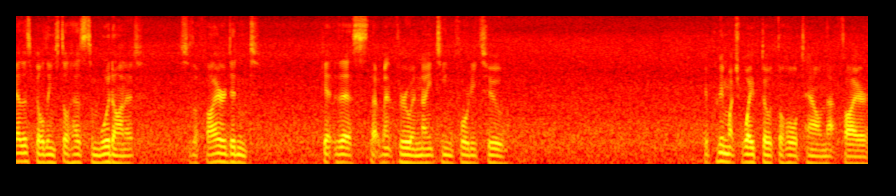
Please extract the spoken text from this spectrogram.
Yeah, this building still has some wood on it. So the fire didn't get this that went through in 1942. It pretty much wiped out the whole town, that fire.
